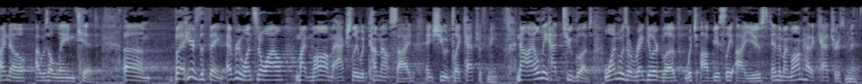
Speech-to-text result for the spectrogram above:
I know, I was a lame kid. Um, but here's the thing. Every once in a while, my mom actually would come outside and she would play catch with me. Now, I only had two gloves. One was a regular glove, which obviously I used, and then my mom had a catcher's mitt.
